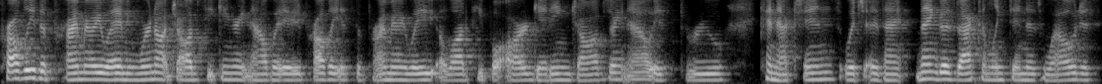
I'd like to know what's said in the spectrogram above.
probably the primary way. I mean, we're not job seeking right now, but it probably is the primary way a lot of people are getting jobs right now is through connections, which then, then goes back to LinkedIn as well, just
